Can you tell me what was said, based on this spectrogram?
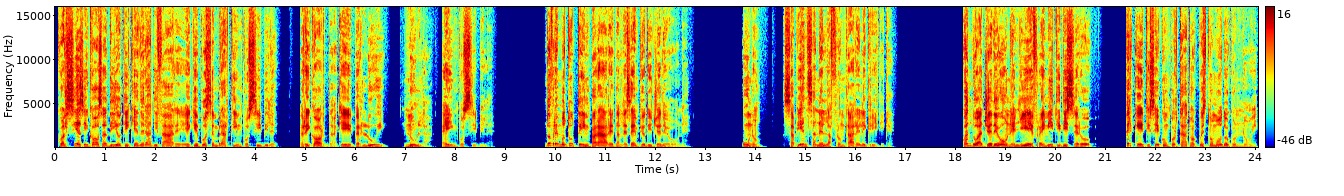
Qualsiasi cosa Dio ti chiederà di fare e che può sembrarti impossibile, ricorda che per Lui nulla è impossibile. Dovremmo tutti imparare dall'esempio di Gedeone. 1. Sapienza nell'affrontare le critiche. Quando a Gedeone gli Efraimiti dissero Perché ti sei comportato a questo modo con noi,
